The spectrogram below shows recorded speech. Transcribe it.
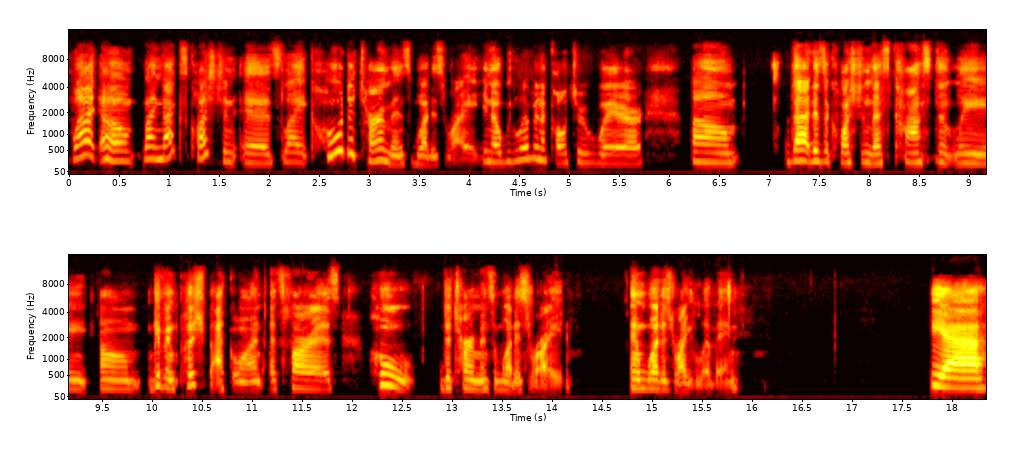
what um my next question is like who determines what is right? You know we live in a culture where um that is a question that's constantly um given pushback on as far as who determines what is right and what is right living. Yeah.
